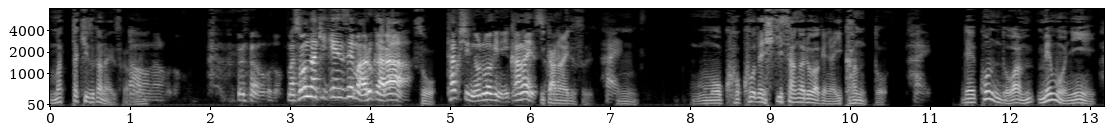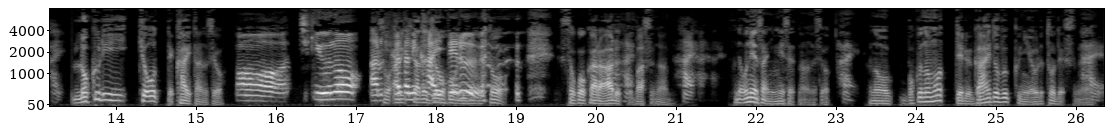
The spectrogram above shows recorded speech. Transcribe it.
全く気づかないですから、ね。ああ、なるほど。なるほど。まあ、そんな危険性もあるから、そう。タクシーに乗るわけにはいかないですよ、ね。行かないです。はい、うん。もうここで引き下がるわけにはいかんと。はい。で、今度はメモに、はい。六里橋って書いたんですよ。ああ、地球の歩き方に書いてる。と、そこからあるってバスが。はい、はい、はい。で、お姉さんに見せたんですよ。はい。あの、僕の持ってるガイドブックによるとですね、はい。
